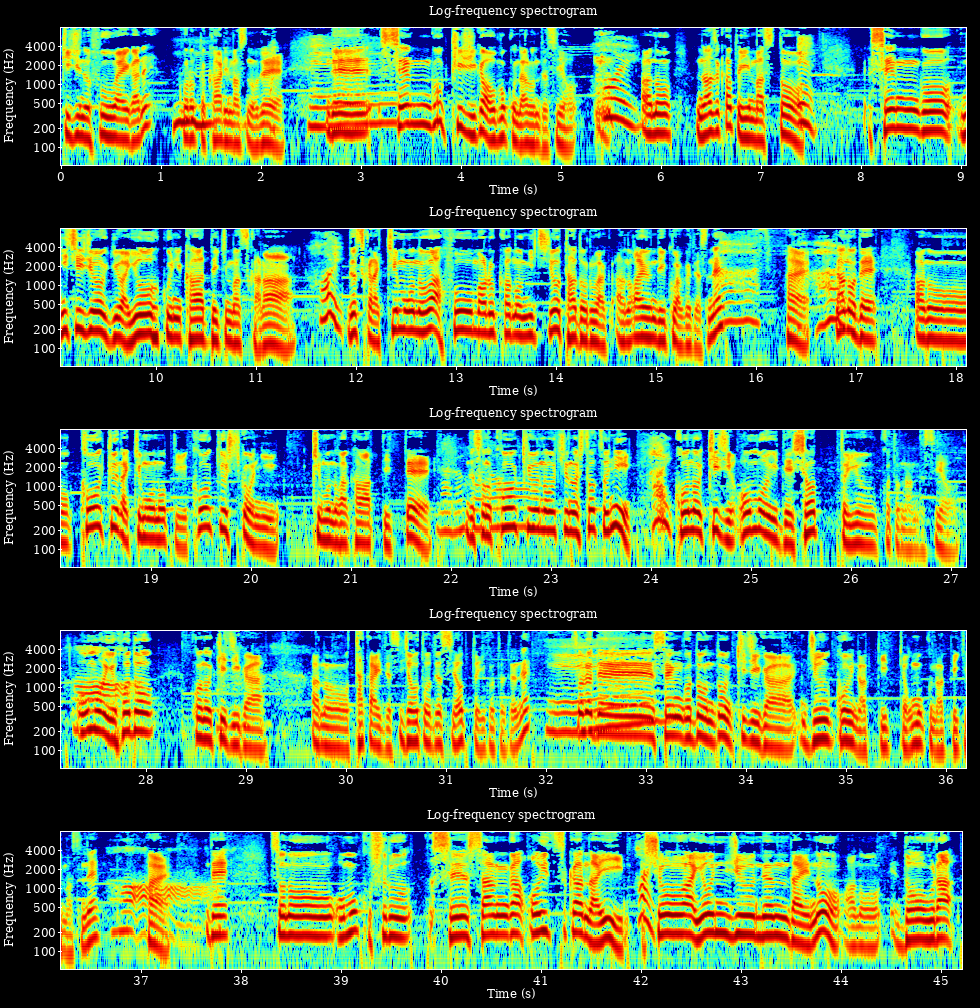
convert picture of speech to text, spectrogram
生地の風合いがね、ころっと変わりますので、へーで戦後、生地が重くなるんですよ。はい。あのなぜかと言いますと、え戦後、日常着は洋服に変わっていきますから、えはい。ですから着物はフォーマル化の道をたどるわけ、あの歩んでいくわけですね。はい。はい。なので、あのー高級な着物っていう高級志向に着物が変わっていってなるほど。でその高級のうちの一つに、はい。この生地重いでしょということなんですよ。はあ。重いほどこの生地があの高いです。上等ですよということでね。それで戦後どんどん生地が重厚になっていって重くなっていきますね。はい、でその重くする生産が追いつかないはい。昭和40年代のあの胴裏、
